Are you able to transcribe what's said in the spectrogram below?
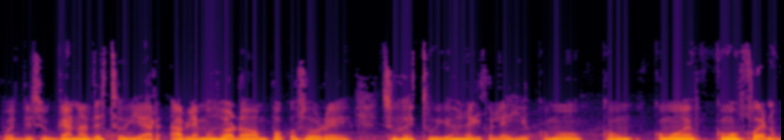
pues, de sus ganas de estudiar, hablemos ahora un poco sobre sus estudios en el colegio. ¿Cómo, cómo, cómo, cómo fueron?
